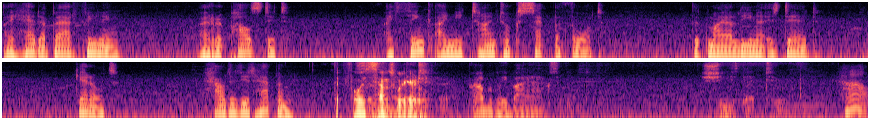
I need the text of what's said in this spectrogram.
I had a bad feeling. I repulsed it. I think I need time to accept the thought that my Alina is dead. Geralt, how did it happen? That voice Celina sounds weird. her, probably by accident. She's dead too. How?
